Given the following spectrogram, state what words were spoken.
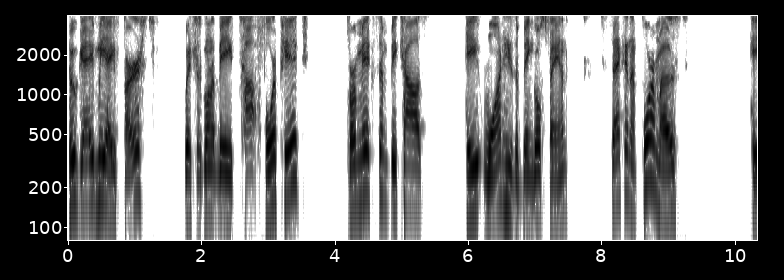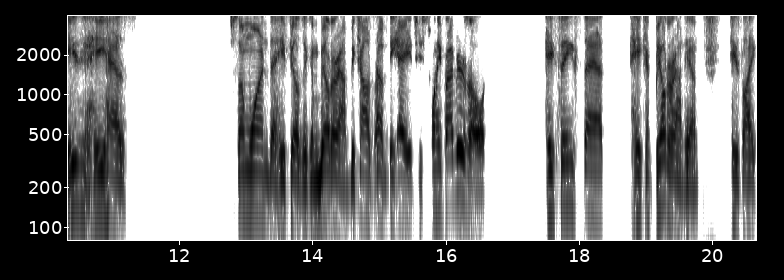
who gave me a first, which is going to be top four pick for Mixon because he one he's a Bengals fan. Second and foremost, he he has someone that he feels he can build around because of the age. He's 25 years old. He thinks that he can build around him. He's like,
